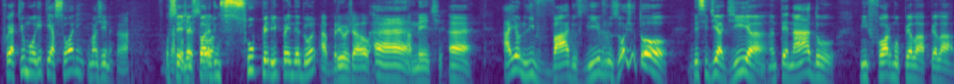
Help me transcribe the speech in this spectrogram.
foi aqui o Morita e a Sony, imagina. Ah, Ou seja, a história de um super empreendedor. Abriu já o, é, a mente. É. Aí eu li vários livros. Hoje eu estou nesse dia a dia, antenado, me informo pela, pela,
